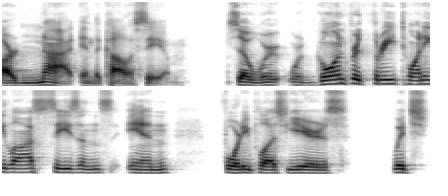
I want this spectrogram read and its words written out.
are not in the Coliseum. So we're we're going for three 20 loss seasons in 40 plus years, which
